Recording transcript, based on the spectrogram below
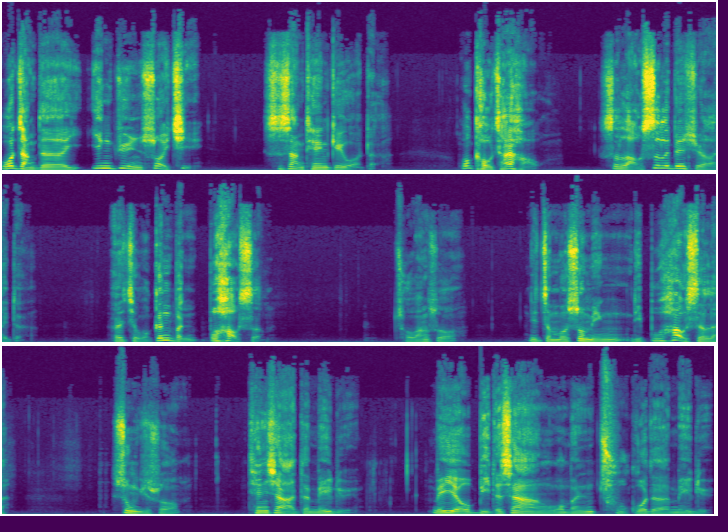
我长得英俊帅气，是上天给我的；我口才好，是老师那边学来的，而且我根本不好色。”楚王说：“你怎么说明你不好色呢？”宋玉说：“天下的美女，没有比得上我们楚国的美女。”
